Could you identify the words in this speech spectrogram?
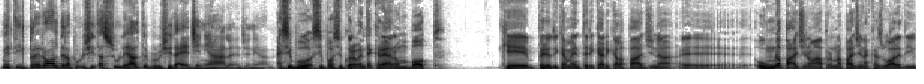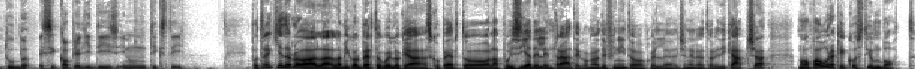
metti il pre-roll della pubblicità sulle altre pubblicità, è geniale, è geniale. Eh, si, può, si può sicuramente creare un bot che periodicamente ricarica la pagina eh, o una pagina, o apre una pagina casuale di YouTube e si copia gli ID in un TXT. Potrei chiederlo alla- all'amico Alberto, quello che ha scoperto la poesia delle entrate, come ho definito quel generatore di captcha, ma ho paura che costi un bot.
